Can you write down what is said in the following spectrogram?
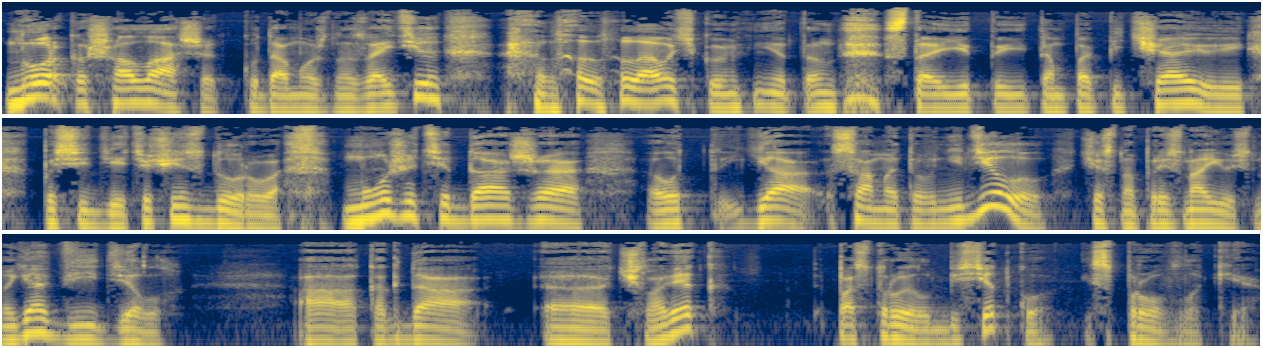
норка-шалашик, куда можно зайти, лавочка у меня там стоит, и там попить чаю и посидеть. Очень здорово. Можете даже, вот я сам этого не делал, честно признаюсь, но я видел, а, когда э, человек построил беседку из проволоки,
